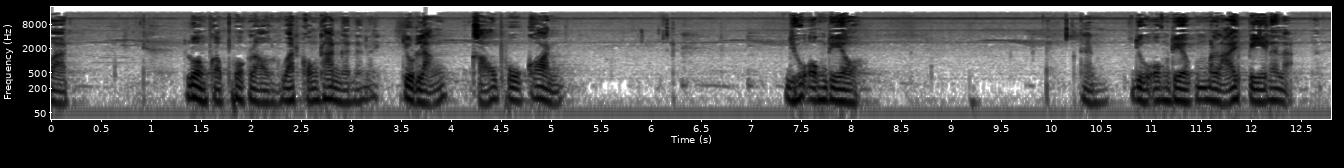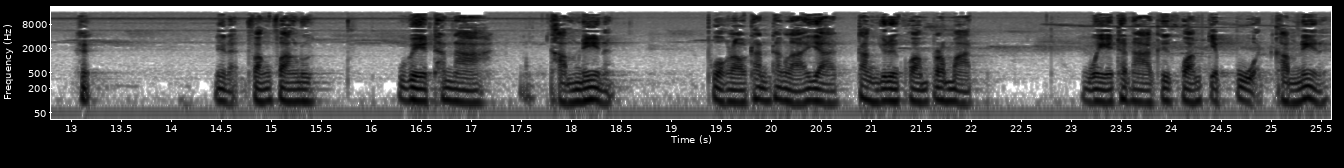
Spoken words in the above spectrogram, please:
บาท ร่วมกับพวกเราวัดของท่านกันนะอยู่หลังเขาภูก้อน อยู่องค์เดียวท่านอยู่องค์เดียวมาหลายปีแล้วล่ะนี่แหละ ฟังฟังดูเวทนาคำนี้นะพวกเราท่านทั้งหลายอย่าตั้งอยู่ในความประมาท เวทนาคือความเจ็บปวดคำนี้นะ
